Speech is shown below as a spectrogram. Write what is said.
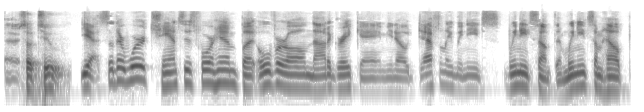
Uh, so two. Yeah. So there were chances for him, but overall, not a great game. You know, definitely we need we need something. We need some help.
